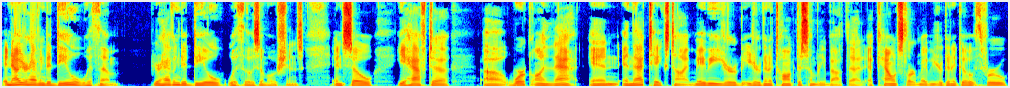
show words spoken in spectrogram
and now you're having to deal with them. You're having to deal with those emotions, and so you have to uh, work on that, and and that takes time. Maybe you're you're going to talk to somebody about that, a counselor. Maybe you're going to go through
